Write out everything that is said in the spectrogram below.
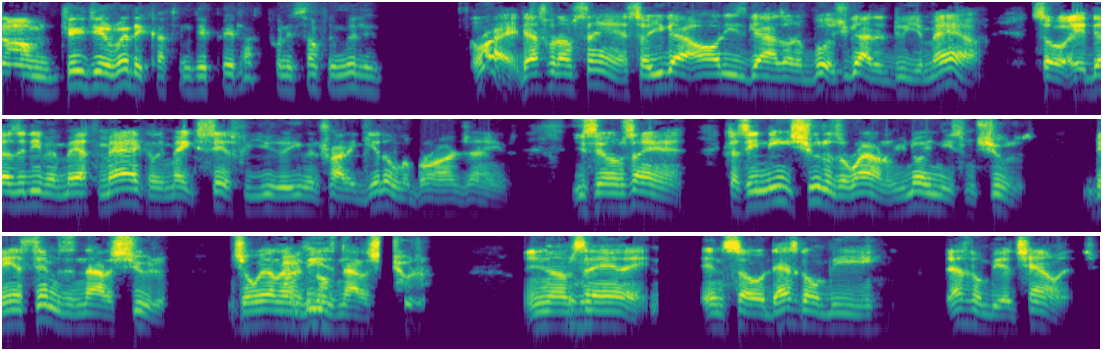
Um, JJ Redick, I think they paid like twenty something million. Right, that's what I'm saying. So you got all these guys on the books. You got to do your math. So it doesn't even mathematically make sense for you to even try to get a LeBron James. You see what I'm saying? Because he needs shooters around him. You know he needs some shooters. Ben Simmons is not a shooter. Joel Embiid is not a shooter. You know what I'm mm-hmm. saying? And so that's gonna be that's gonna be a challenge.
